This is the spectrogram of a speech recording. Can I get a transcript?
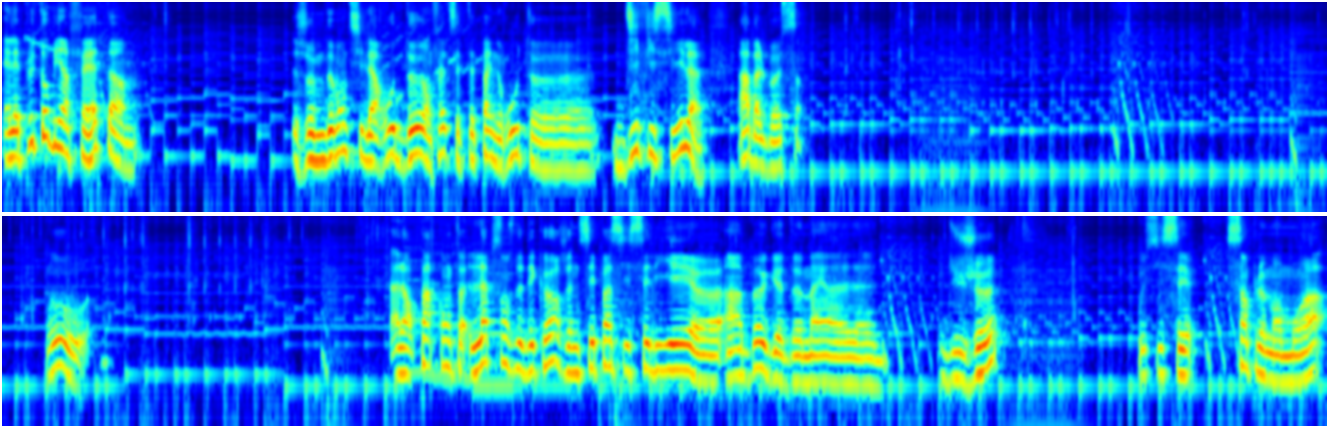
Elle est plutôt bien faite. Je me demande si la route 2, en fait, c'est peut-être pas une route euh, difficile. Ah bah le boss. Oh. Alors par contre, l'absence de décor, je ne sais pas si c'est lié euh, à un bug de euh, du jeu. Ou si c'est simplement moi.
